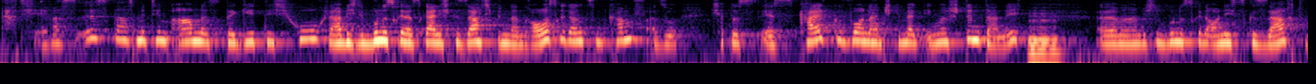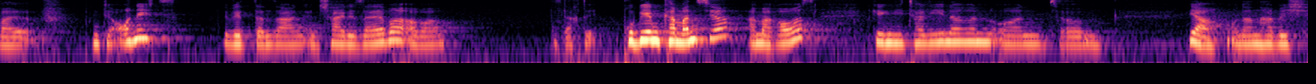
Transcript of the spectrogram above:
dachte ich, ey, was ist das mit dem Arm? Das, der geht nicht hoch. Da habe ich dem Bundestrainer das gar nicht gesagt. Ich bin dann rausgegangen zum Kampf. Also ich habe das erst kalt geworden, da habe ich gemerkt, irgendwas stimmt da nicht. Ähm, dann habe ich dem Bundestrainer auch nichts gesagt, weil pff, bringt ja auch nichts. Er wird dann sagen, entscheide selber, aber ich dachte, probieren kann man es ja, einmal raus gegen die Italienerin und ähm, ja, und dann habe ich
